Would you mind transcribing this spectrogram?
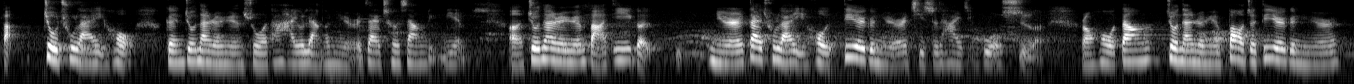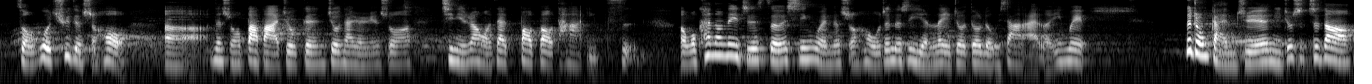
把救出来以后，跟救难人员说他还有两个女儿在车厢里面。呃，救难人员把第一个女儿带出来以后，第二个女儿其实她已经过世了。然后当救难人员抱着第二个女儿。走过去的时候，呃，那时候爸爸就跟救难人员说：“请你让我再抱抱她一次。”我看到那则新闻的时候，我真的是眼泪就都流下来了，因为那种感觉，你就是知道，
